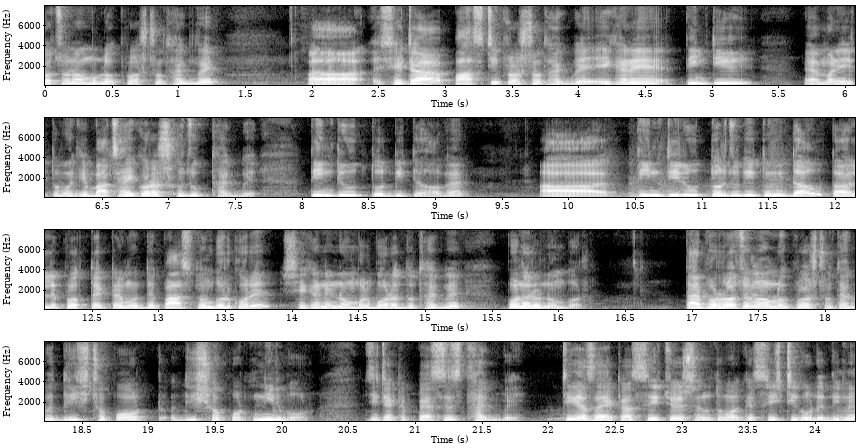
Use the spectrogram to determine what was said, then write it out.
রচনামূলক প্রশ্ন থাকবে। সেটা পাঁচটি প্রশ্ন থাকবে, এখানে তিনটি মানে তোমাকে বাছাই করার সুযোগ থাকবে, তিনটি উত্তর দিতে হবে। তিনটির উত্তর যদি তুমি দাও, তাহলে প্রত্যেকটার মধ্যে পাঁচ নম্বর করে সেখানে নম্বর বরাদ্দ থাকবে পনেরো নম্বর। তারপর রচনামূলক প্রশ্ন থাকবে দৃশ্যপট দৃশ্যপট নির্ভর যেটা একটা প্যাসেজ থাকবে, ঠিক আছে? একটা সিচুয়েশন তোমাকে সৃষ্টি করে দিবে।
